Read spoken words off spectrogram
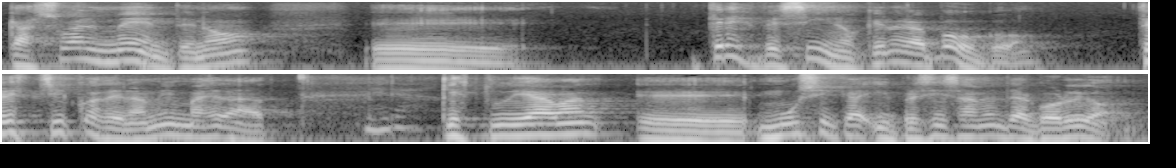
casualmente, ¿no? Eh, tres vecinos, que no era poco, tres chicos de la misma edad, que estudiaban eh, música y precisamente acordeón.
